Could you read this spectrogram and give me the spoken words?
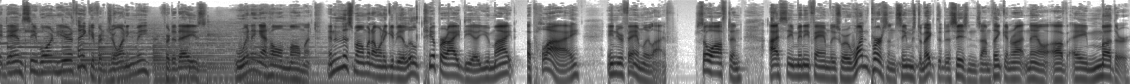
Dan Seaborn here. Thank you for joining me for today's winning at home moment. And in this moment, I want to give you a little tip or idea you might apply in your family life. So often, I see many families where one person seems to make the decisions. I'm thinking right now of a mother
